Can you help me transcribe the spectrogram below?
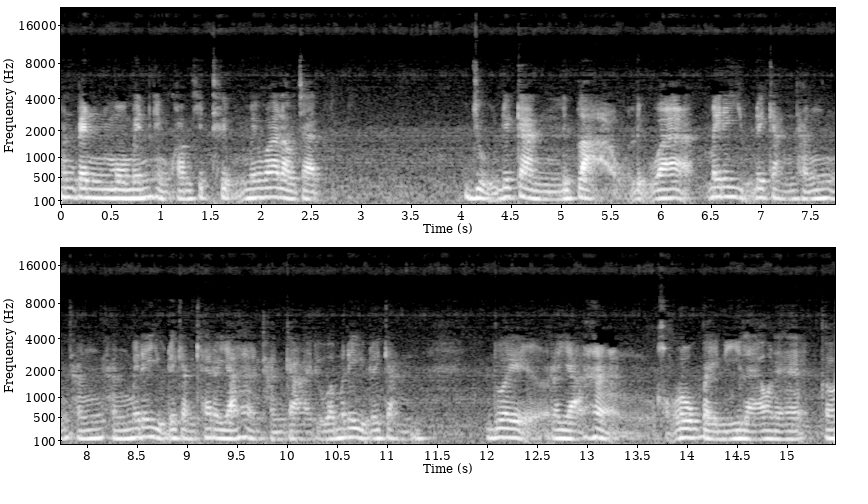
มันเป็นโมเมนต์แห่งความคิดถึงไม่ว่าเราจะอยู่ด้วยกันหรือเปล่า หรือว่าไม่ได้อยู่ด้วยกันทั้งทั้งทั้งไม่ได้อยู่ด้วยกันแค่ระยะห่างทางกาย หรือว่าไม่ได้อยู่ด้วยกันด้วยระยะห่างของโลกใบนี้แล้วนะฮะ ก็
